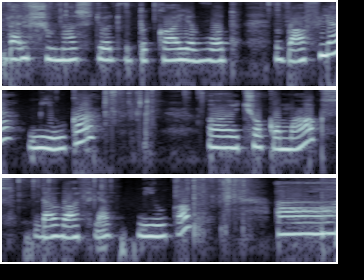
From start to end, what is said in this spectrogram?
Дальше у нас идет вот такая вот вафля, милка. Э, Чоко Макс, да, вафля, милка. А,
